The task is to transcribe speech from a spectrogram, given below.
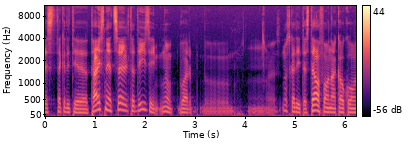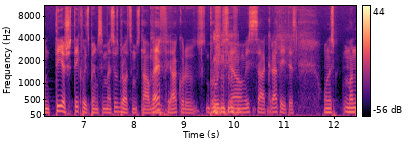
es tā, kad ir tie taisnie ceļi, tad īsi nu, var. Uh, Nu, skatīties telefonā kaut ko, un tieši tiklīdz mēs uzbraucam uz tā VF, ja, kur bruģis jau viss sāk kratīties. Un es, man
